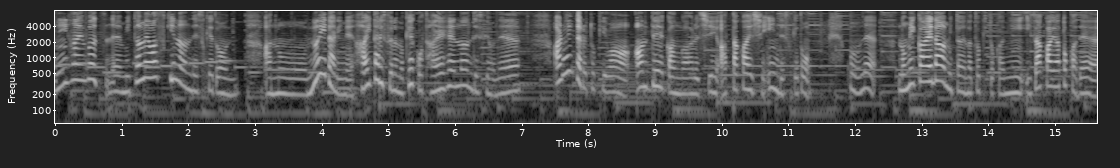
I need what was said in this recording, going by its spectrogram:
ニーハイブーツね、見た目は好きなんですけど、あのー、脱いだりね、履いたりするの結構大変なんですよね。歩いてる時は安定感があるし、あったかいし、いいんですけど、このね、飲み会だみたいな時とかに居酒屋とかで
